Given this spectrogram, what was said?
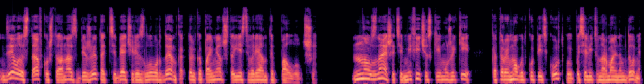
Делаю ставку, что она сбежит от тебя через Лурден, как только поймет, что есть варианты получше. Ну, знаешь, эти мифические мужики, которые могут купить куртку и поселить в нормальном доме,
